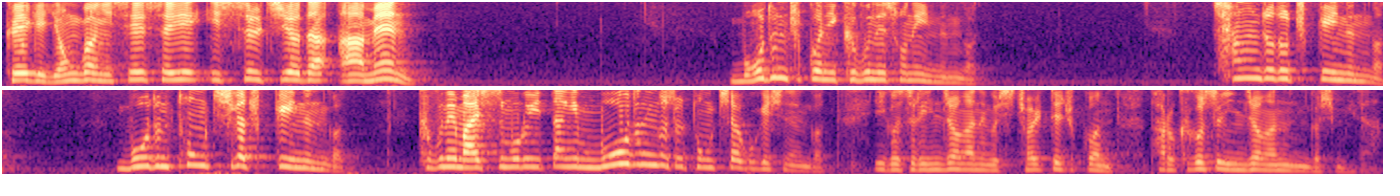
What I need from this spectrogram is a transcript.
그에게 영광이 세세에 있을지어다. 아멘. 모든 주권이 그분의 손에 있는 것. 창조도 주께 있는 것. 모든 통치가 주께 있는 것, 그분의 말씀으로 이 땅의 모든 것을 통치하고 계시는 것, 이것을 인정하는 것이 절대 주권, 바로 그것을 인정하는 것입니다.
